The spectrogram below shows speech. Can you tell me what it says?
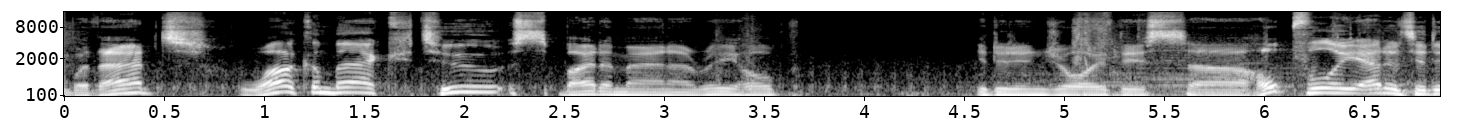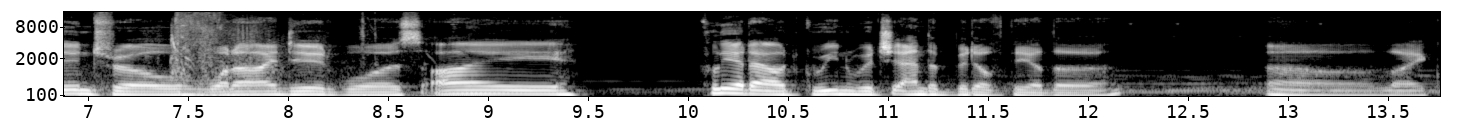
And with that, welcome back to Spider-Man. I really hope you did enjoy this uh, hopefully edited intro. What I did was I cleared out Greenwich and a bit of the other, uh, like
